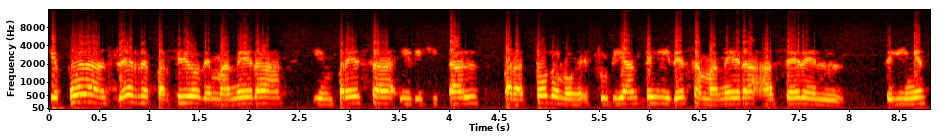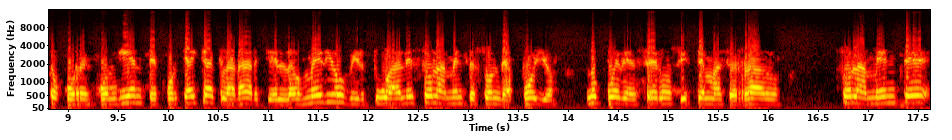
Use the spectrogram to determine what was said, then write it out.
que puedan ser repartidos de manera impresa y digital para todos los estudiantes y de esa manera hacer el seguimiento correspondiente, porque hay que aclarar que los medios virtuales solamente son de apoyo, no pueden ser un sistema cerrado. Solamente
